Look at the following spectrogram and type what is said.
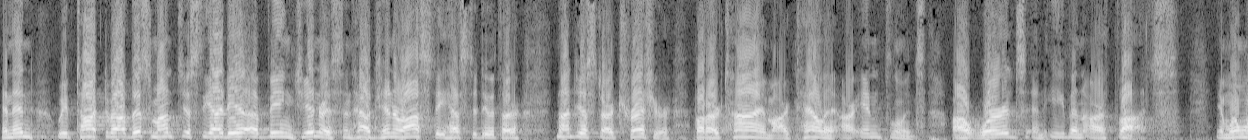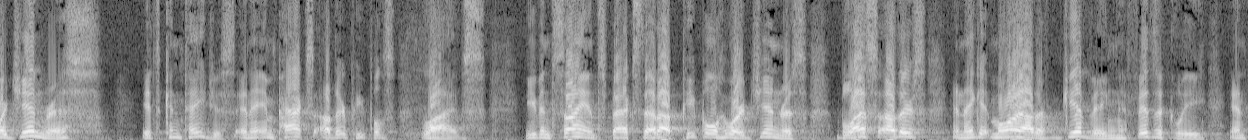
And then we've talked about this month just the idea of being generous and how generosity has to do with our not just our treasure, but our time, our talent, our influence, our words, and even our thoughts. And when we're generous, it's contagious and it impacts other people's lives. Even science backs that up. People who are generous bless others, and they get more out of giving physically and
